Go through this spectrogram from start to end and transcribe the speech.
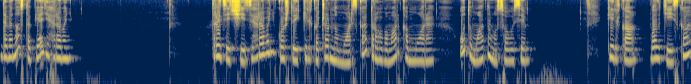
95 гривень. 36 гривень коштує кілька чорноморська торгова марка Море у томатному соусі. Кілька балтійська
